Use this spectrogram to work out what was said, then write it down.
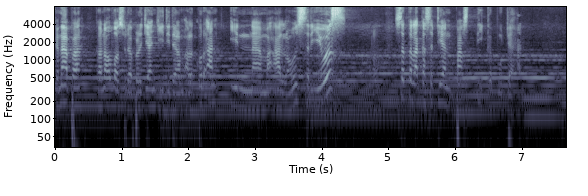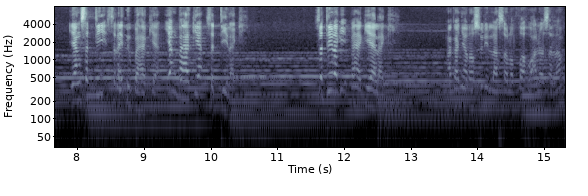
Kenapa? karena Allah sudah berjanji di dalam Al-Quran inna ma'al usrius setelah kesedihan pasti kemudahan. Yang sedih setelah itu bahagia. Yang bahagia sedih lagi. Sedih lagi bahagia lagi. Makanya Rasulullah Shallallahu Alaihi Wasallam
